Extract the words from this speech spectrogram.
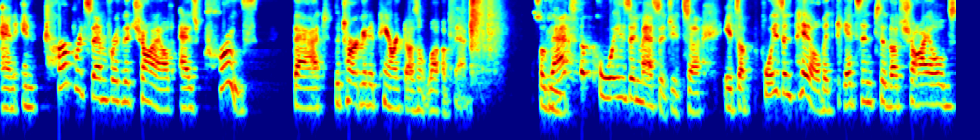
and interprets them for the child as proof that the targeted parent doesn't love them. So hmm. that's the poison message. It's a it's a poison pill that gets into the child's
